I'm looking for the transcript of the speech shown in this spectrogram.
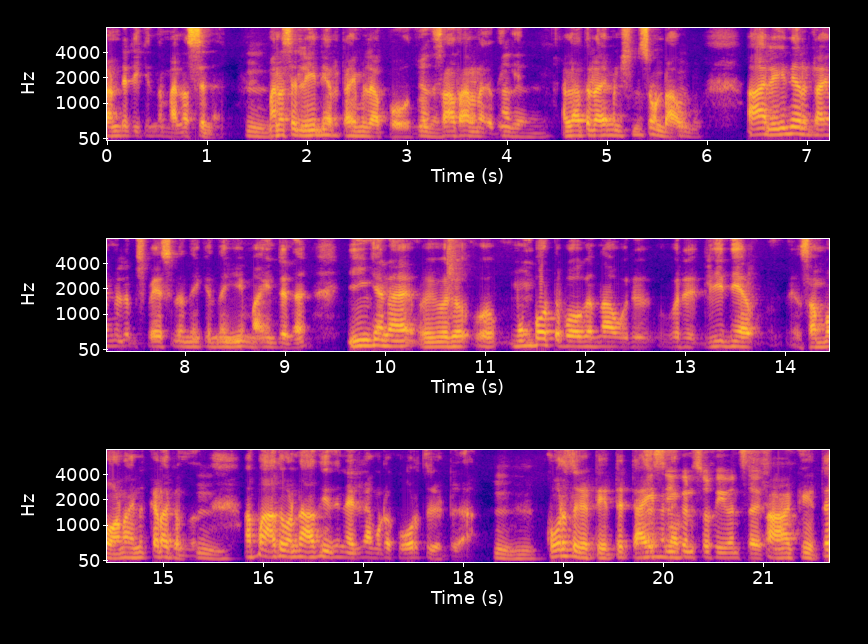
കണ്ടിരിക്കുന്ന മനസ്സിന് മനസ്സ് ലീനിയർ ടൈമിലാണ് പോകുന്നത്. സാധാരണഗതിക്ക്. അല്ലാത്ത ഡയമെൻഷൻസ് ഉണ്ടാവും. ആ ലീനിയർ ടൈമിലും സ്പേസിലും നിൽക്കുന്ന ഈ മൈൻഡിന് ഇങ്ങനെ ഒരു മുമ്പോട്ട് പോകുന്ന ഒരു ഒരു ലീനിയർ സംഭവമാണ് അതിന് കിടക്കുന്നത്. അപ്പൊ അതുകൊണ്ട് അത് ഇതിനെല്ലാം കൂടെ കോർത്ത് കെട്ടുക. കോർത്ത് കെട്ടിയിട്ട് ടൈം ആക്കിയിട്ട്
